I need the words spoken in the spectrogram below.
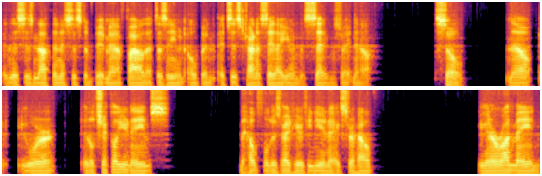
And this is nothing. It's just a bitmap file that doesn't even open. It's just trying to say that you're in the settings right now. So now your it'll check all your names. The help folder's right here if you need any extra help. You're gonna run main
